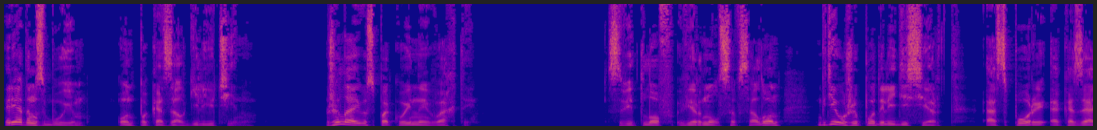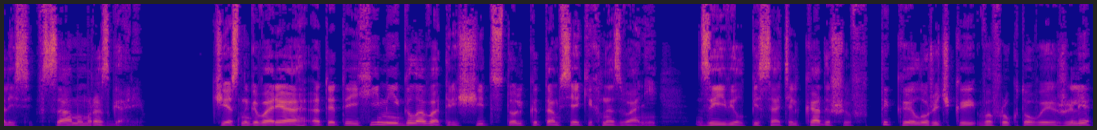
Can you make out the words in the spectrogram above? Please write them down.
Рядом с буем», — он показал гильотину. «Желаю спокойной вахты». Светлов вернулся в салон, где уже подали десерт, а споры оказались в самом разгаре. «Честно говоря, от этой химии голова трещит, столько там всяких названий», заявил писатель Кадышев, тыкая ложечкой во фруктовое желе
